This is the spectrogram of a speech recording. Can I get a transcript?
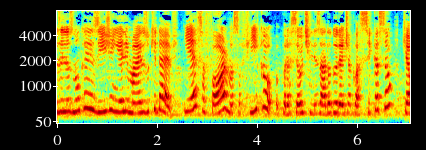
mas eles nunca exigem ele mais do que deve. E essa forma só fica para ser utilizada durante a classificação, que é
